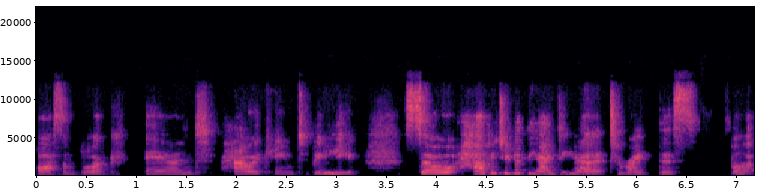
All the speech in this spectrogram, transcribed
awesome book and how it came to be. So, how did you get the idea to write this book?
